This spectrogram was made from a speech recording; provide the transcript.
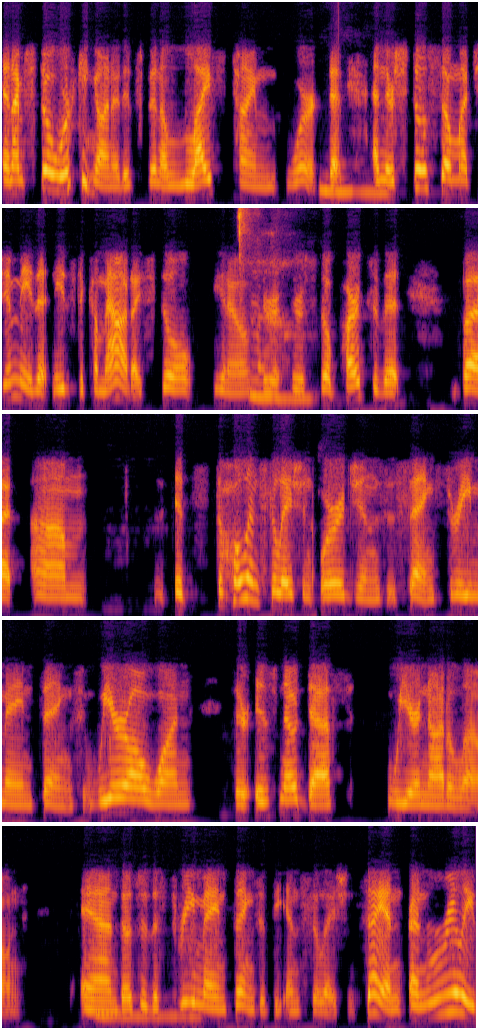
and I'm still working on it. It's been a lifetime work that, mm. and there's still so much in me that needs to come out. I still, you know, oh. there, there's still parts of it, but um, it's the whole installation origins is saying three main things: we are all one. There is no death. We are not alone. And those are the three main things that the installation say. And, and really,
